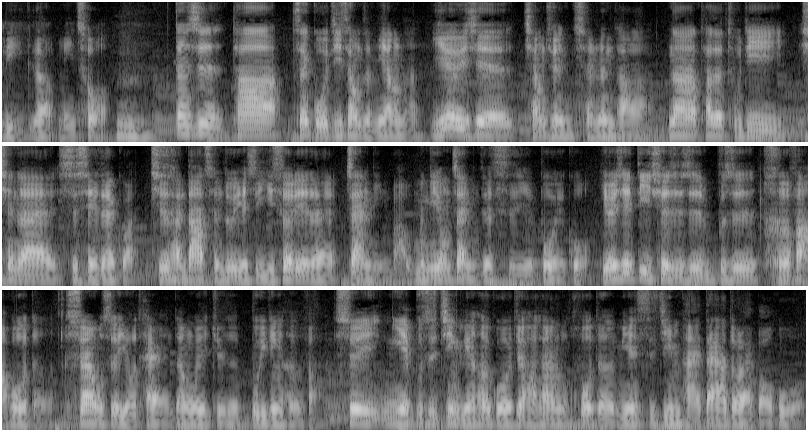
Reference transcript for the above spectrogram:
里了，没错。嗯，但是他在国际上怎么样呢？也有一些强权承认他了。那他的土地现在是谁在管？其实很大程度也是以色列在占领吧。我们用“占领”这词也不为过。有一些地确实是不是合法获得。虽然我是个犹太人，但我也觉得不一定合法。所以你也不是进联合国就好像获得免死金牌，大家都来保护我，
